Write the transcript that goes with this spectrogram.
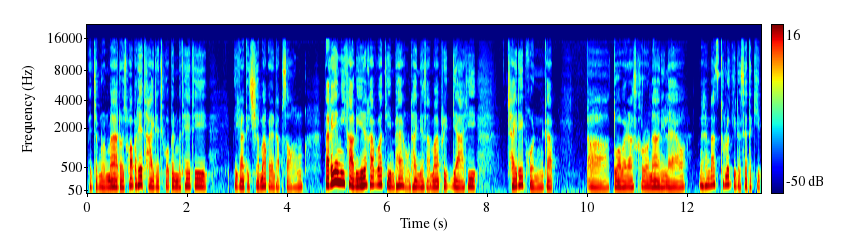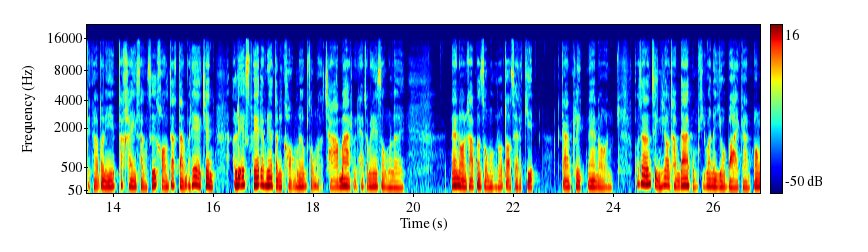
เป็นจำนวนมาก โดยเฉพาะประเทศไทยเนี่ยถือว่าเป็นประเทศที่มีการติดเชื้อมากเป็นอันดับ 2 แต่ก็ยังมีข่าวดีนะครับว่าทีมแพทย์ของไทยเนี่ยสามารถผลิตยาที่ใช้ได้ผลกับตัวไวรัสโคโรนานี้แล้ว ในทางด้านธุรกิจหรือเศรษฐกิจนะครับ ตอนนี้ถ้าใครสั่งซื้อของจากต่างประเทศ เช่น AliExpress อะไรพวกนี้ตอนนี้ของเริ่มส่งมาช้ามาก หรือแทบจะไม่ได้ส่งมาเลย แน่นอนครับมันส่งผลกระทบต่อเศรษฐกิจการผลิตแน่นอน เพราะฉะนั้นสิ่งที่เราทำได้ผมคิดว่านโยบายการป้อง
